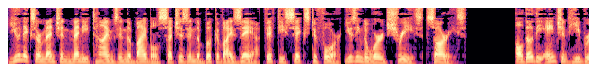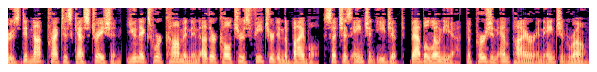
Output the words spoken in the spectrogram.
Eunuchs are mentioned many times in the Bible such as in the Book of Isaiah 56 using the word shris saris. Although the ancient Hebrews did not practice castration, eunuchs were common in other cultures featured in the Bible, such as ancient Egypt, Babylonia, the Persian Empire and ancient Rome.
